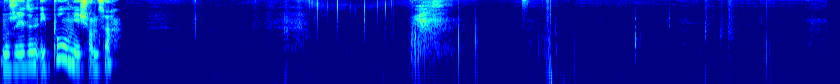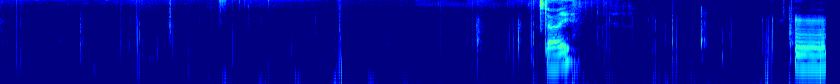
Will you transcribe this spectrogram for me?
Może jeden i pół miesiąca? Tutaj. Mm.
